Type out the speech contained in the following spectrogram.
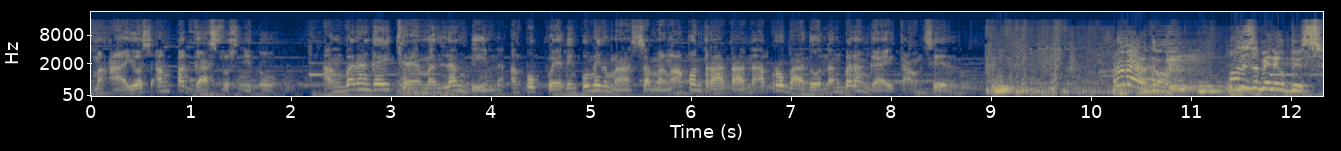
maayos ang paggastos nito. Ang barangay chairman lang din ang pupwedeng pumirma sa mga kontrata na aprobado ng barangay council. Roberto, what is the meaning of this?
